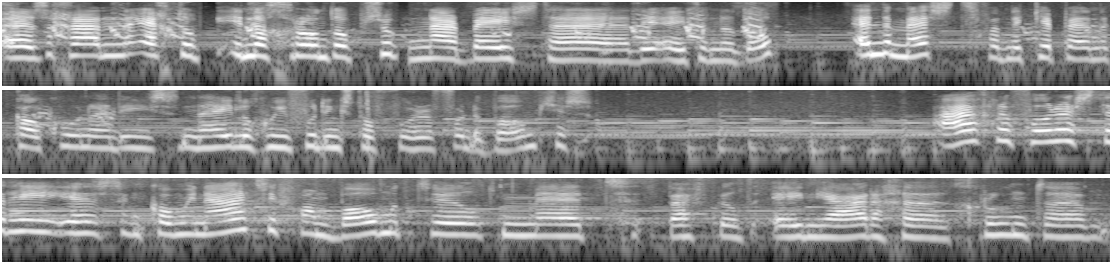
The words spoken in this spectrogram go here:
Uh, ze gaan echt op, in de grond op zoek naar beesten, die eten het op. En de mest van de kippen en de kalkoenen die is een hele goede voedingsstof voor, voor de boompjes. Agroforesterie is een combinatie van bomenteelt met bijvoorbeeld eenjarige groenten,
